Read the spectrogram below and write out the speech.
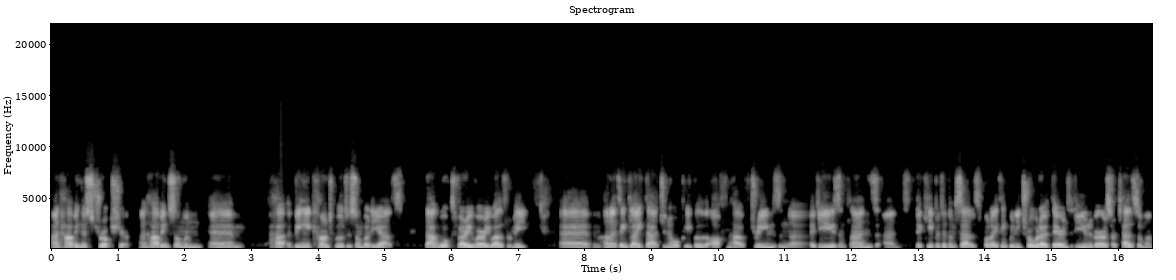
And having a structure and having someone um, ha- being accountable to somebody else that works very very well for me. Um, and I think like that, you know, people often have dreams and ideas and plans and they keep it to themselves. But I think when you throw it out there into the universe or tell someone,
